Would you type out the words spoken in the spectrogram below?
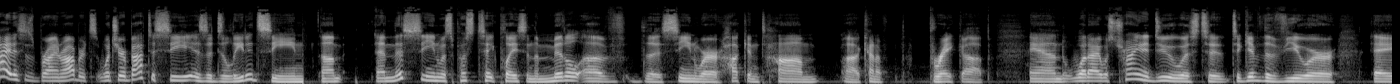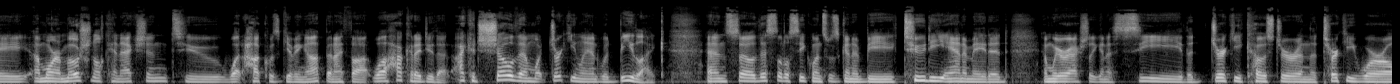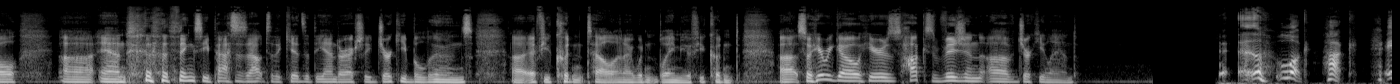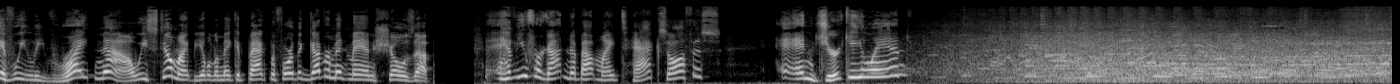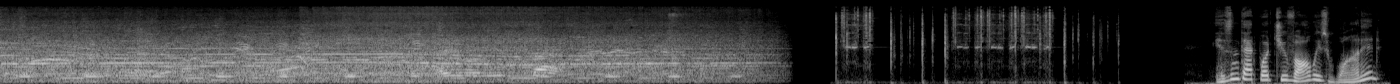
Hi, this is Brian Roberts. What you're about to see is a deleted scene. Um, and this scene was supposed to take place in the middle of the scene where Huck and Tom uh, kind of break up. And what I was trying to do was to to give the viewer a, a more emotional connection to what Huck was giving up. And I thought, well, how could I do that? I could show them what Jerkyland would be like. And so this little sequence was going to be 2D animated, and we were actually going to see the jerky coaster and the turkey whirl. Uh, and the things he passes out to the kids at the end are actually jerky balloons, uh, if you couldn't tell. And I wouldn't blame you if you couldn't. Uh, so here we go. Here's Huck's vision of Jerkyland. Look, Huck, if we leave right now, we still might be able to make it back before the government man shows up. Have you forgotten about my tax office? And Jerky Land? Isn't that what you've always wanted?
